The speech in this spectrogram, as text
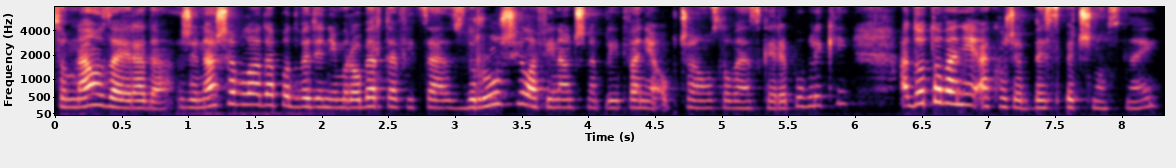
Som naozaj rada, že naša vláda pod vedením Roberta Fica zrušila finančné plýtvanie občanov Slovenskej republiky a dotovanie akože bezpečnostnej,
